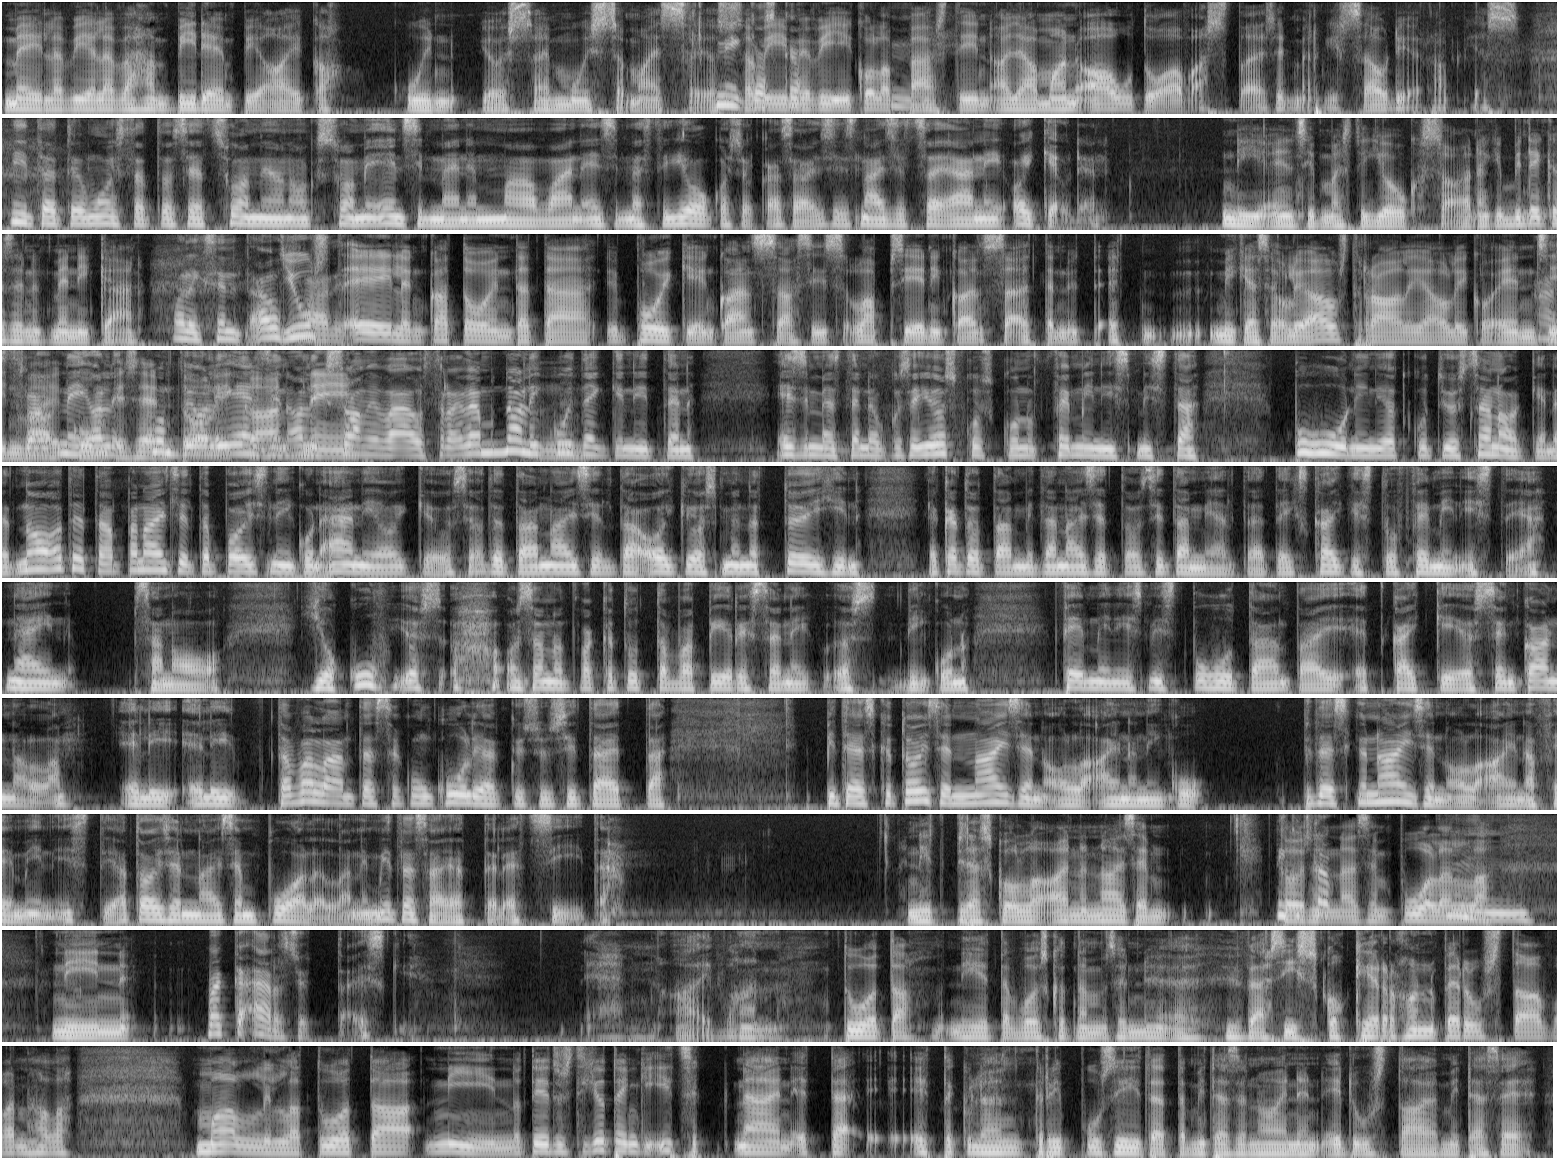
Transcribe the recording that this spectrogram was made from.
meillä vielä vähän pidempi aika kuin joissain muissa maissa, jossa niin, koska, viime viikolla mm. päästiin ajamaan autoa vasta esimerkiksi Saudi-Arabiassa. Niin täytyy muistaa tosiaan, että Suomi on, onko Suomi ensimmäinen maa, vaan ensimmäisten joukossa, joka sai, siis naiset sai ääni oikeuden. Niin, ensimmäisten joukossa ainakin. Mitenkä se nyt menikään? Oliko se nyt Australia? Just eilen katoin tätä poikien kanssa, siis lapsieni kanssa, että nyt, että mikä se oli, Australia, oliko ensin Austra- vai niin, kumpi, oli, sen kumpi oli ensin, oliko niin. Suomi vai Australia, mutta ne oli mm. kuitenkin niiden ensimmäisten joukossa. Joskus kun feminismistä puhuu, niin jotkut just sanoikin, että no otetaanpa naisilta pois niin kuin äänioikeus ja otetaan naisilta oikeus mennä töihin ja katsotaan, mitä naiset on sitä mieltä, että eikö kaikista ole feministejä. Näin sanoo joku, jos on sanonut vaikka tuttava piirissä, niin jos niin kuin feminismistä puhutaan tai että kaikki ei ole sen kannalla. Eli, eli tavallaan tässä kun kuulija kysyy sitä, että pitäisikö toisen naisen olla aina niin kuin, pitäisikö naisen olla aina feministi ja toisen naisen puolella, niin mitä sä ajattelet siitä? Niin pitäisikö olla aina naisen, niin toisen niin, ta- naisen puolella, mm, niin... Vaikka ärsyttäisikin. Aivan tuota, niin että voisiko tämmöisen hyvä siskokerhon perustaa vanhalla mallilla. Tuota, niin, no tietysti jotenkin itse näen, että, että kyllähän se riippuu siitä, että mitä se nainen edustaa ja mitä se,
